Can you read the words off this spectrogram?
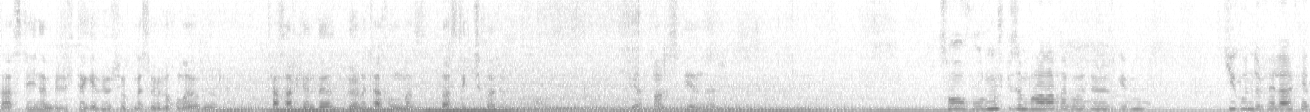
lastiğiyle birlikte geliyor. Sökmesi öyle kolay olmuyor. Takarken de böyle takılmaz. Lastik çıkacak. Yapmak isteyenler Soğuk vurmuş bizim buralarda gördüğünüz gibi. İki gündür felaket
